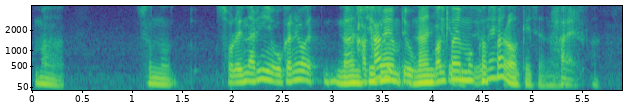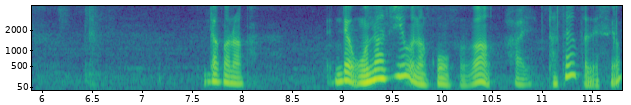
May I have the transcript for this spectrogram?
まあそのそれなりにお金は何十倍かかるってわ何十倍もけですよね。かかるわけじゃないですか、だからで同じような効果がはい。例えばですよ。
